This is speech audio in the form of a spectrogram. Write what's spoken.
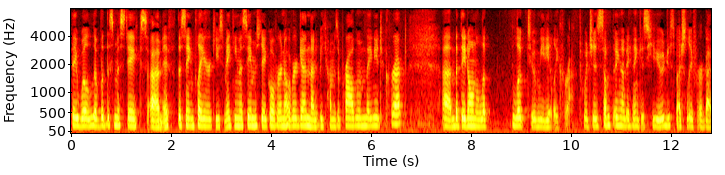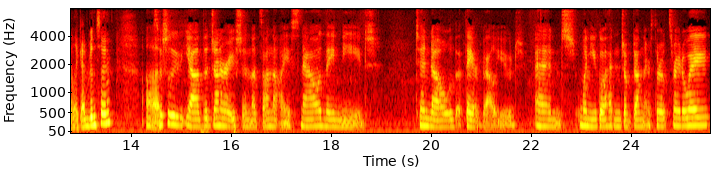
they will live with this mistakes. Um, if the same player keeps making the same mistake over and over again, then it becomes a problem they need to correct. Um, but they don't look look to immediately correct, which is something that I think is huge, especially for a guy like Edvinsson. Uh, Especially, yeah, the generation that's on the ice now, they need to know that they are valued. And when you go ahead and jump down their throats right away,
